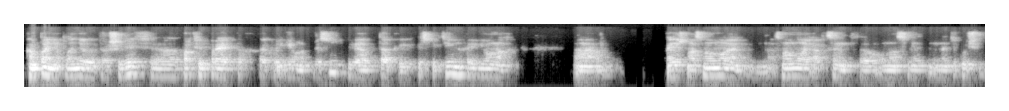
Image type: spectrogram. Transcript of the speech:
Компания планирует расширять э, портфель проектов как в регионах присутствия, так и в перспективных регионах. Конечно, основной, основной акцент у нас на, на, текущий,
